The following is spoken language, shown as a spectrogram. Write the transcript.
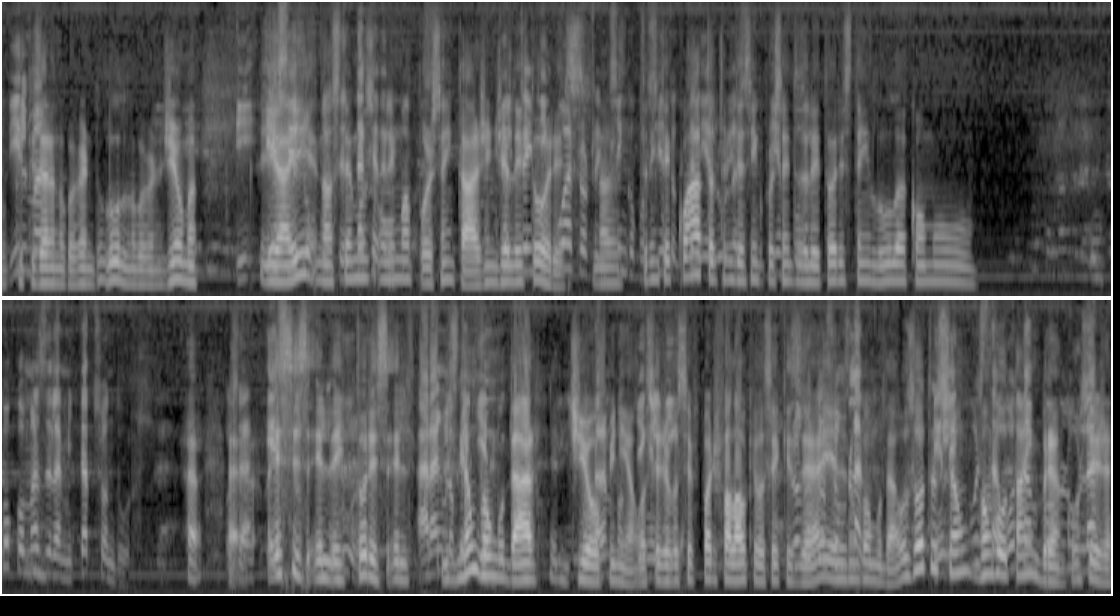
o que fizeram no governo do Lula, no governo Dilma. E aí nós temos uma porcentagem de eleitores. 34 a 35% dos eleitores têm Lula como É, é, esses eleitores, eles, eles, não vão mudar de opinião. Ou seja, você pode falar o que você quiser e eles não vão mudar. Os outros são, vão votar em branco. Ou seja,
